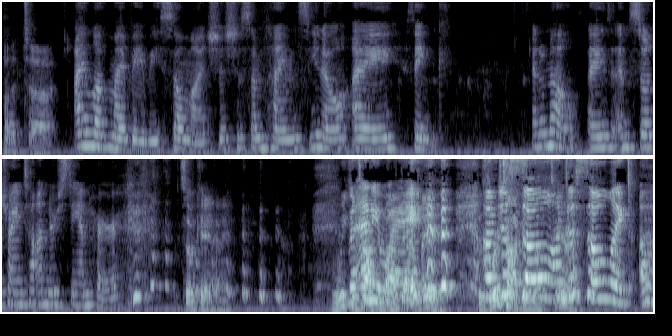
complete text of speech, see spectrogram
but uh, I love my baby so much. It's just sometimes, you know, I think I don't know. I I'm still trying to understand her. it's okay, honey. We can but talk about that anyway, later. I'm just so I'm just so like ugh.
